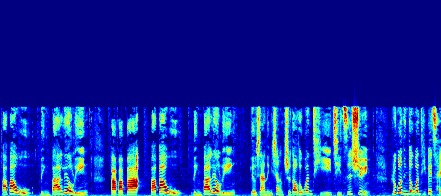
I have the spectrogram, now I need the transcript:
八八五零八六零八八八八八五零八六零留下您想知道的问题及资讯。如果您的问题被采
